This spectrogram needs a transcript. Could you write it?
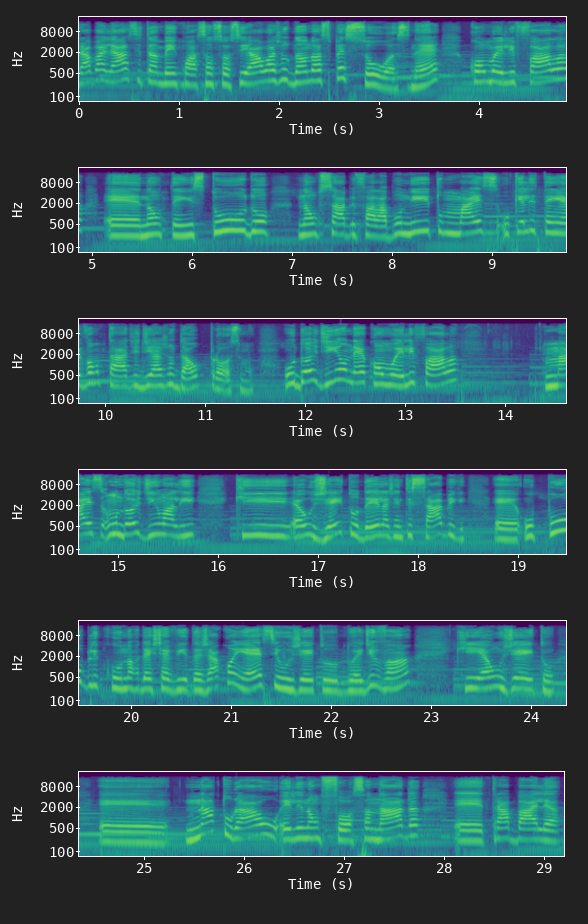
trabalhasse também com ação social, ajudando as pessoas, né? Como ele fala, é, não tem estudo, não sabe falar bonito, mas o que ele tem é vontade de ajudar o próximo. O doidinho, né? Como ele fala, mas um doidinho ali que é o jeito dele, a gente sabe, é, o público Nordeste é Vida já conhece o jeito do Edivan, que é um jeito é, natural, ele não força nada, é, trabalha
